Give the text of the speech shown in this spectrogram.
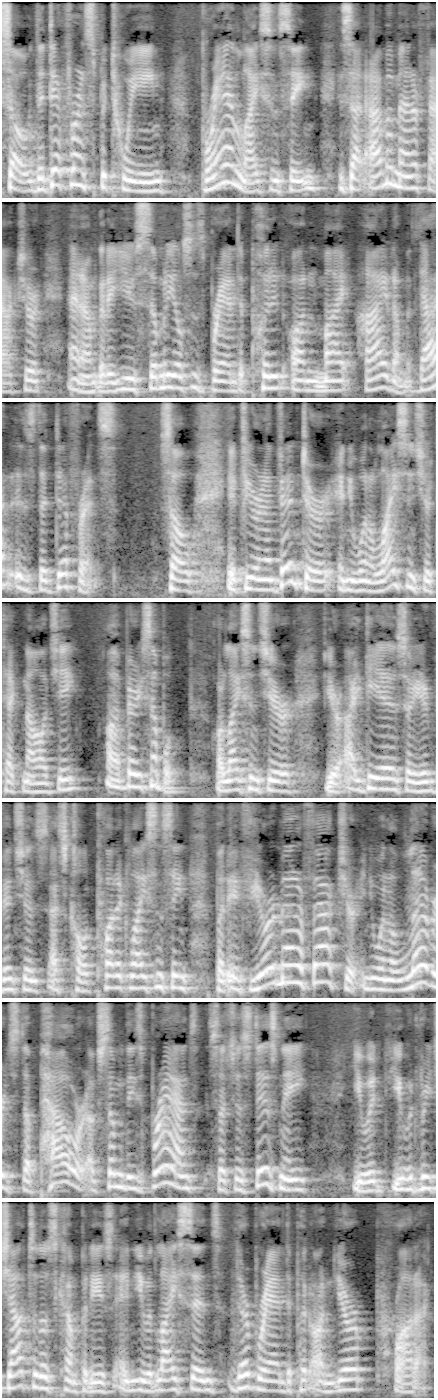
So the difference between brand licensing is that I'm a manufacturer and I'm going to use somebody else's brand to put it on my item. That is the difference. So if you're an inventor and you want to license your technology, well, very simple. Or license your, your ideas or your inventions. That's called product licensing. But if you're a manufacturer and you want to leverage the power of some of these brands, such as Disney, you would you would reach out to those companies and you would license their brand to put on your product.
